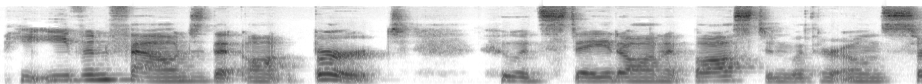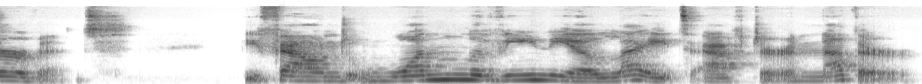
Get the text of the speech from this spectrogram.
He even found that Aunt Bert, who had stayed on at Boston with her own servant, he found one Lavinia Lyte after another.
